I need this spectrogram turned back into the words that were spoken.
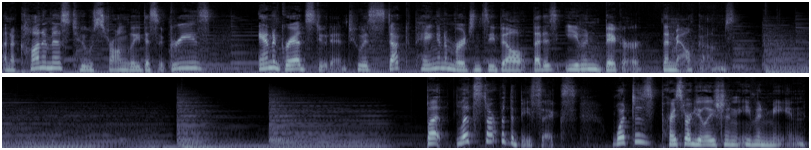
an economist who strongly disagrees, and a grad student who is stuck paying an emergency bill that is even bigger than Malcolm's. But let's start with the basics. What does price regulation even mean?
